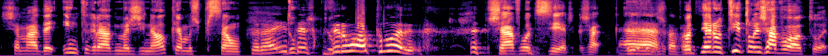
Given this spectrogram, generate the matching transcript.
chamada Integrado Marginal, que é uma expressão. Espera aí, do... tens que dizer o autor. Já vou dizer, já, ah, tá vou dizer o título e já vou ao autor.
